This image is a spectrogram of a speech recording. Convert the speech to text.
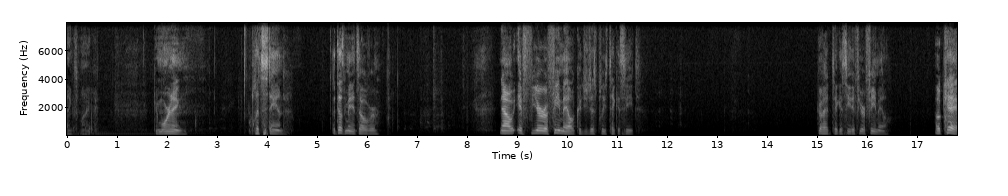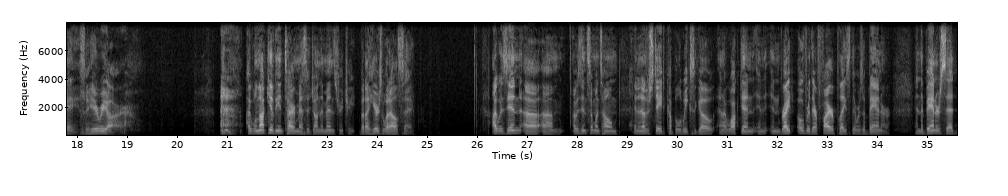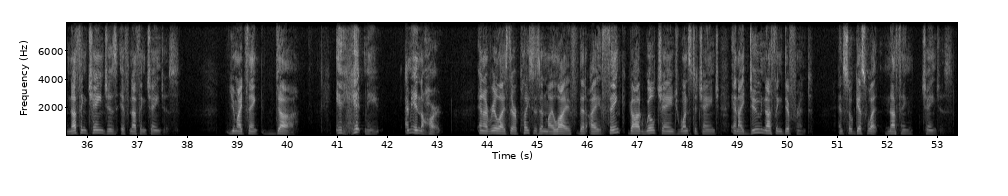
Thanks, Mike. Good morning. Let's stand. That doesn't mean it's over. Now, if you're a female, could you just please take a seat? Go ahead, take a seat if you're a female. Okay, so here we are. I will not give the entire message on the men's retreat, but here's what I'll say. I was in uh, um, I was in someone's home in another state a couple of weeks ago, and I walked in, and, and right over their fireplace there was a banner, and the banner said, "Nothing changes if nothing changes." You might think, "Duh." It hit me. I'm in the heart and I realized there are places in my life that I think God will change, wants to change, and I do nothing different. And so, guess what? Nothing changes.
